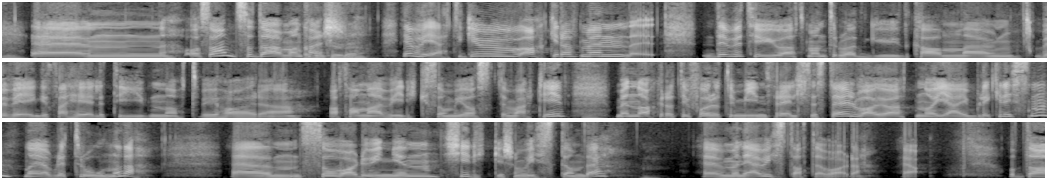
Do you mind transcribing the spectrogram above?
Mm. Um, og sånn, så da er man Hva kanskje betyr det? Jeg vet ikke akkurat, men det betyr jo at man tror at Gud kan um, bevege seg hele tiden, at, har, uh, at han er virksom i oss til enhver tid. Mm. Men akkurat i forhold til min frelsesdel var jo at når jeg ble kristen, når jeg ble troende, da, um, så var det jo ingen kirker som visste om det. Mm. Men jeg visste at det var det. Og da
